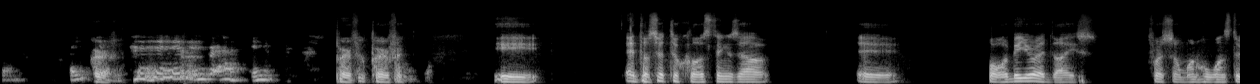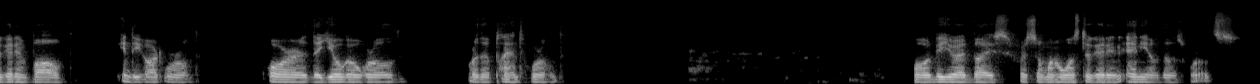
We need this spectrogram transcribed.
So, thank you Perfect. for asking. Perfect, perfect. Y entonces to close things out, eh, what would be your advice for someone who wants to get involved in the art world or the yoga world or the plant world? What would be your advice for someone who wants to get in any of those worlds?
